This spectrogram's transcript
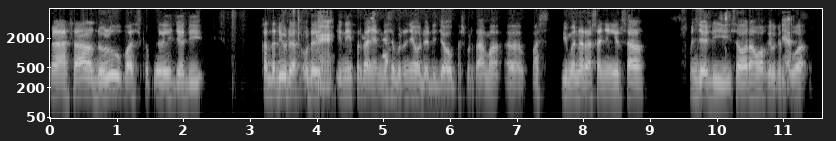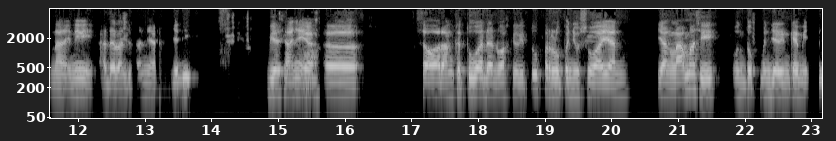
Nah, Sal dulu pas kepilih jadi kan tadi udah udah okay. ini pertanyaan ini sebenarnya udah dijawab pas pertama uh, pas gimana rasanya Irsal menjadi seorang wakil ya. ketua. Yeah. Nah ini ada lanjutannya. Jadi biasanya ya oh. uh, seorang ketua dan wakil itu perlu penyesuaian yang lama sih untuk menjalin chemistry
